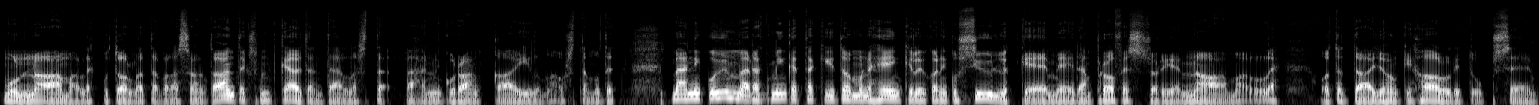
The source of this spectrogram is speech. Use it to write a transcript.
mun naamalle, kun tuolla tavalla sanotaan. Anteeksi, nyt käytän tällaista vähän niin kuin rankkaa ilmausta, mutta et mä en niin kuin mm. ymmärrä, että minkä takia tuommoinen henkilö, joka niin kuin sylkee meidän professorien naamalle, otetaan johonkin hallitukseen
